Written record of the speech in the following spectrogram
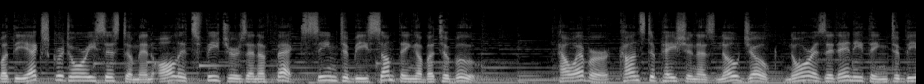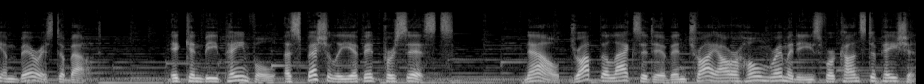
but the excretory system and all its features and effects seem to be something of a taboo. However, constipation is no joke, nor is it anything to be embarrassed about. It can be painful, especially if it persists. Now, drop the laxative and try our home remedies for constipation.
